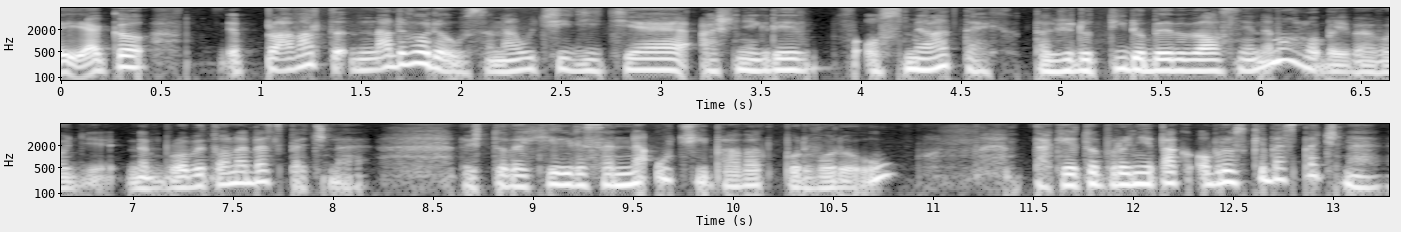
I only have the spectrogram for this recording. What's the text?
jako plavat nad vodou se naučí dítě až někdy v osmi letech, takže do té doby by vlastně nemohlo být ve vodě, nebylo by to nebezpečné. Když to ve chvíli, kdy se naučí plavat pod vodou, tak je to pro ně pak obrovsky bezpečné.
